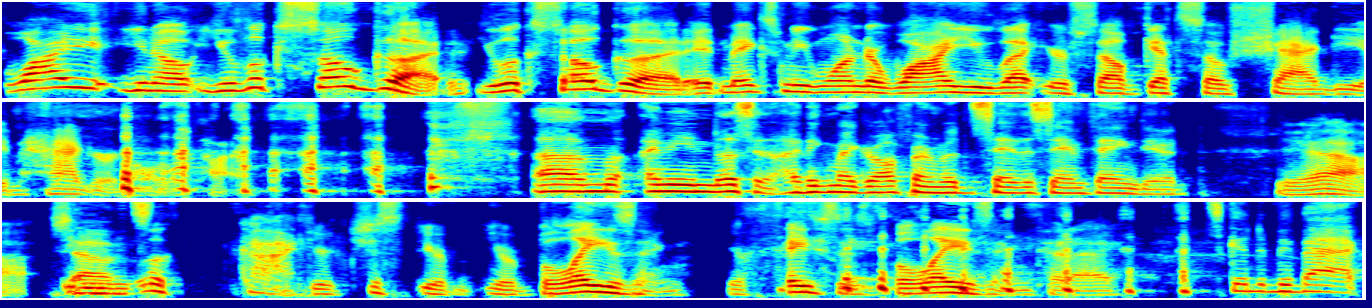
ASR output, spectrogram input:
Why? do You you know, you look so good. You look so good. It makes me wonder why you let yourself get so shaggy and haggard all the time. um, I mean, listen, I think my girlfriend would say the same thing, dude. Yeah. So you look, God, you're just you're you're blazing. Your face is blazing today. It's good to be back.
